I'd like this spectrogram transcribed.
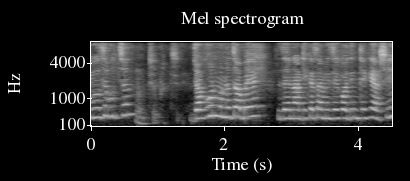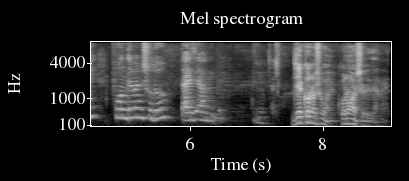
কি বলছে বুঝছেন? আচ্ছা, যখন মনে যাবে যে না ঠিক আছে আমি যে কয়দিন থেকে আসি ফোন দেবেন শুধু তাই যে আনবে। যে কোনো সময় কোনো অসুবিধা নেই।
